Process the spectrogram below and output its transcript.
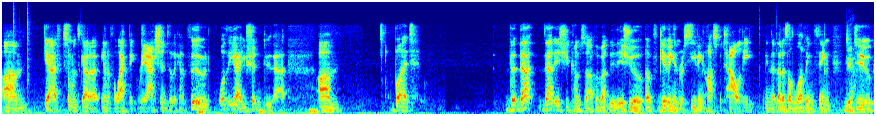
Um, yeah, if someone's got an anaphylactic reaction to the kind of food, well, yeah, you shouldn't do that. Um, that that issue comes up about the issue of, of, giving and receiving hospitality. I mean, that, that is a loving thing to yeah. do,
